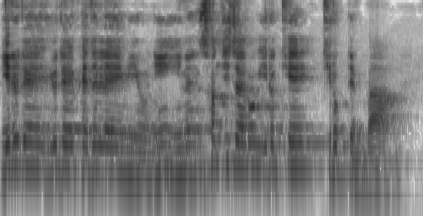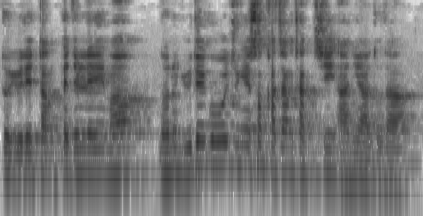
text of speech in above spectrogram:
이르되 유대 베들레헴이오니 이는 선지자로 이렇게 기록된 바 또 유대 땅 베들레헴아 너는 유대 고을 중에서 가장 작지 아니하도다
